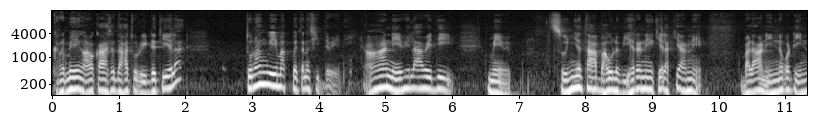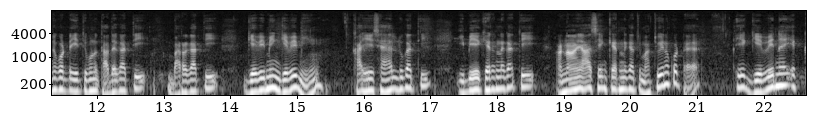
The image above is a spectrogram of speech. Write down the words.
ක්‍රමයෙන් අවකාශ ධාතු රිඩ තියලා තුනන් වීමක් මෙතන සිද්ධ වෙන්නේ. ආන්නේ වෙලාවේදී මේ ශුන්්‍යතා බහුල විහරණය කියලා කියන්නේ බලාන ඉන්නකොට ඉන්නකොට ඒ තිබුණු තද ගති, බර ගති, ගෙවෙමින් ගෙවෙමින් කයේ සහැල්ලු ගති, ඉබේ කරන ගති, අනායාසයෙන් කරන ගති මතුවෙනකොට ඒ ගෙවෙන එක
